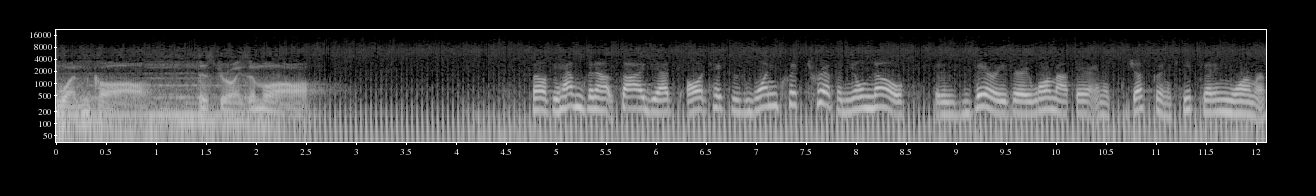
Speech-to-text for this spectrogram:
One call destroys them all. Well, if you haven't been outside yet, all it takes is one quick trip and you'll know it is very, very warm out there and it's just going to keep getting warmer.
